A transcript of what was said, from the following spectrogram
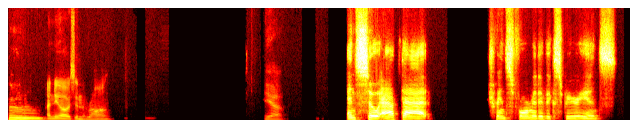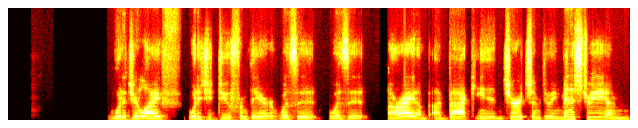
Hmm. I knew I was in the wrong. Yeah. And so at that transformative experience, what did your life, what did you do from there? Was it, was it, all right, I'm I'm back in church, I'm doing ministry, I'm,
